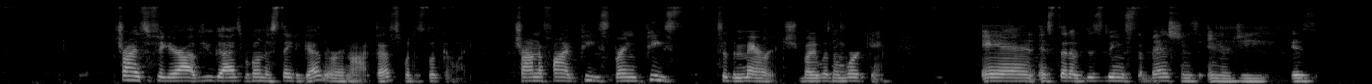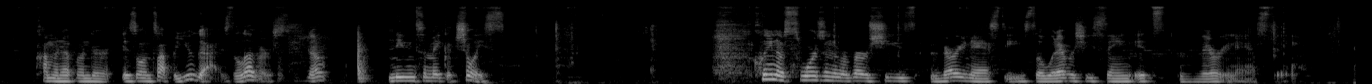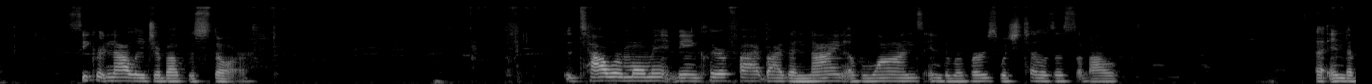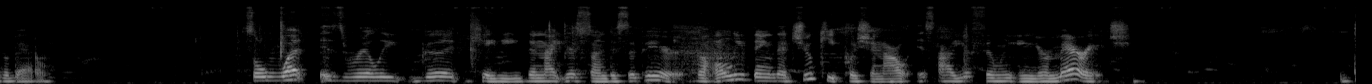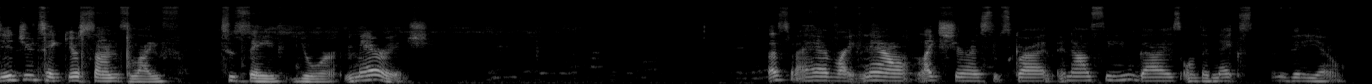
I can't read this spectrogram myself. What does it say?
trying to figure out if you guys were going to stay together or not. That's what it's looking like. Trying to find peace, bring peace to the marriage, but it wasn't working. And instead of this being Sebastian's energy is coming up under, is on top of you guys, the lovers, you know, needing to make a choice. Queen of Swords in the reverse, she's very nasty. So whatever she's saying, it's very nasty. Secret knowledge about the star the tower moment being clarified by the nine of wands in the reverse which tells us about the end of a battle So, what is really good, Katie, the night your son disappeared? The only thing that you keep pushing out is how you're feeling in your marriage. Did you take your son's life to save your marriage? That's what I have right now. Like, share, and subscribe. And I'll see you guys on the next video.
